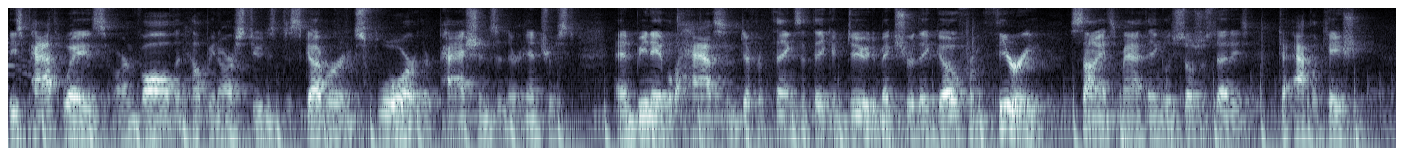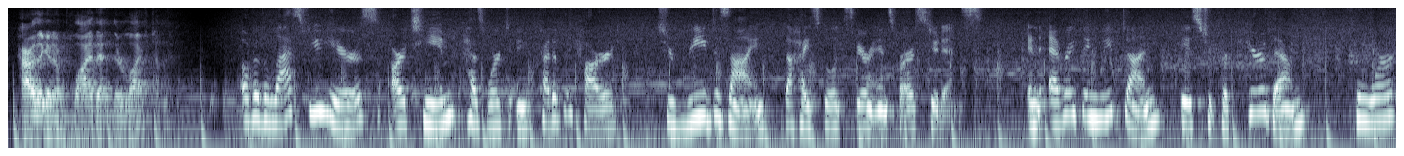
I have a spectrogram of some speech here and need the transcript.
These pathways are involved in helping our students discover and explore their passions and their interests and being able to have some different things that they can do to make sure they go from theory, science, math, English, social studies to application. How are they going to apply that in their lifetime? Over the last few years, our team has worked incredibly hard to redesign the high school experience for our students. And everything we've done is to prepare them for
